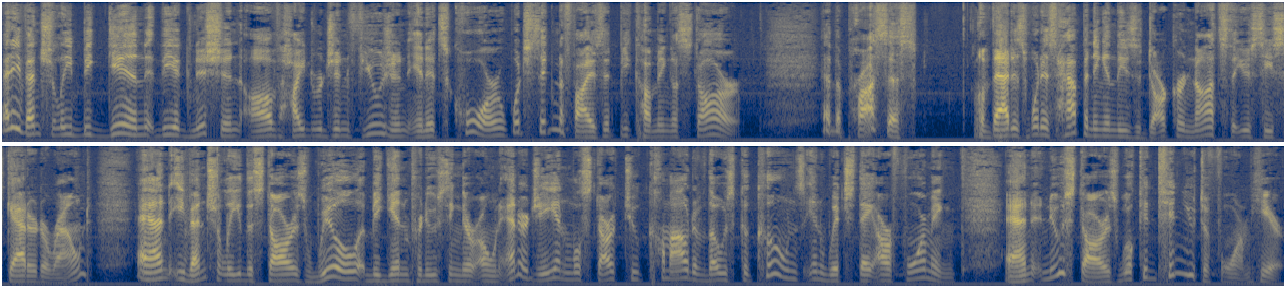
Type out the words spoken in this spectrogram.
and eventually begin the ignition of hydrogen fusion in its core, which signifies it becoming a star. And the process of that is what is happening in these darker knots that you see scattered around. And eventually the stars will begin producing their own energy and will start to come out of those cocoons in which they are forming. And new stars will continue to form here.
